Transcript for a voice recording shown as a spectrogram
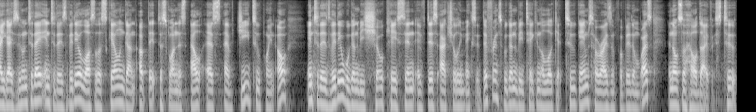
How you guys doing today? In today's video, lossless scaling an update. This one is LSFG 2.0. In today's video, we're going to be showcasing if this actually makes a difference. We're going to be taking a look at two games, Horizon Forbidden West and also Helldivers 2.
